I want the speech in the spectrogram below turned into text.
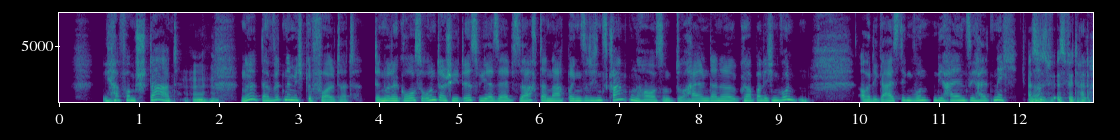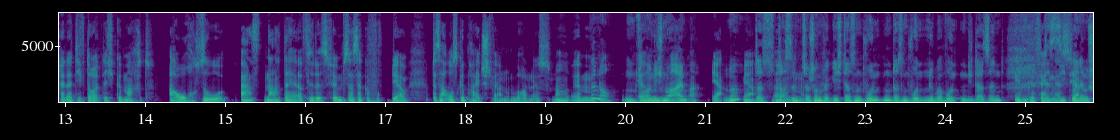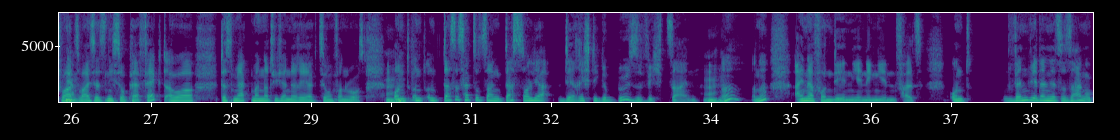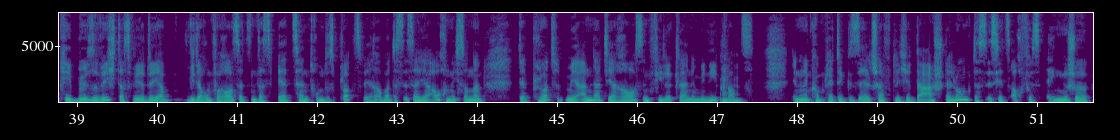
Ja, vom Staat. Mhm. Ne, da wird nämlich gefoltert. Denn nur der große Unterschied ist, wie er selbst sagt, danach bringen sie dich ins Krankenhaus und du heilen deine körperlichen Wunden. Aber die geistigen Wunden, die heilen sie halt nicht. Also ne? es, es, wird halt relativ deutlich gemacht, auch so erst nach der Hälfte des Films, dass er, ja, dass er ausgepeitscht werden worden ist. Ne? Im, genau, und zwar im, nicht nur einmal. Ja, ne? ja das, das ähm, sind ja schon wirklich, das sind Wunden, das sind Wunden über Wunden, die da sind. Im Gefängnis. Das sieht man ja, im Schwarz-Weiß ja. jetzt nicht so perfekt, aber das merkt man natürlich an der Reaktion von Rose. Mhm. Und, und, und das ist halt sozusagen, das soll ja der richtige Bösewicht sein. Mhm. Ne? Ne? Einer von denjenigen jedenfalls. Und wenn wir dann jetzt so sagen, okay, Bösewicht, das würde ja wiederum voraussetzen, dass er Zentrum des Plots wäre, aber das ist er ja auch nicht, sondern der Plot meandert ja raus in viele kleine Mini-Plots, mhm. in eine komplette gesellschaftliche Darstellung. Das ist jetzt auch fürs Englische,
